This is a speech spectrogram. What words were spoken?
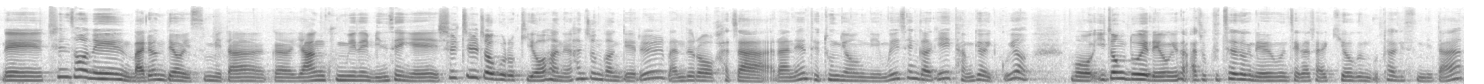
네, 친서는 마련되어 있습니다. 그러니까 양 국민의 민생에 실질적으로 기여하는 한중 관계를 만들어 가자라는 대통령님의 생각이 담겨 있고요. 뭐 이 정도의 내용에서 아주 구체적 내용은 제가 잘 기억은 못 하겠습니다.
